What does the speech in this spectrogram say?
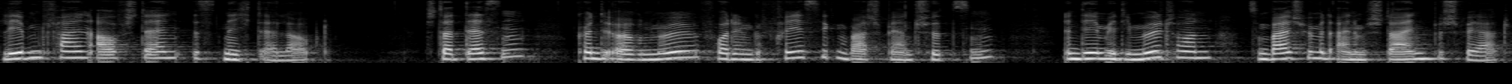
Lebendfallen aufstellen ist nicht erlaubt. Stattdessen könnt ihr euren Müll vor den gefräßigen Waschbären schützen, indem ihr die Mülltonnen zum Beispiel mit einem Stein beschwert.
